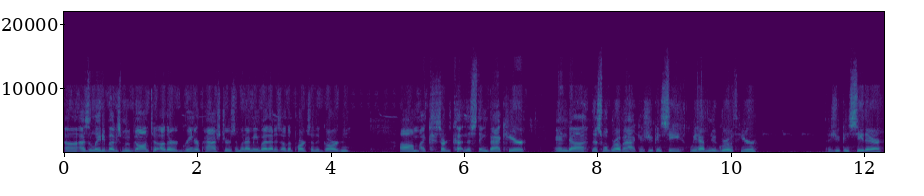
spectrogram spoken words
uh, as the ladybugs moved on to other greener pastures, and what I mean by that is other parts of the garden, um, I started cutting this thing back here, and uh, this will grow back. As you can see, we have new growth here. As you can see there,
